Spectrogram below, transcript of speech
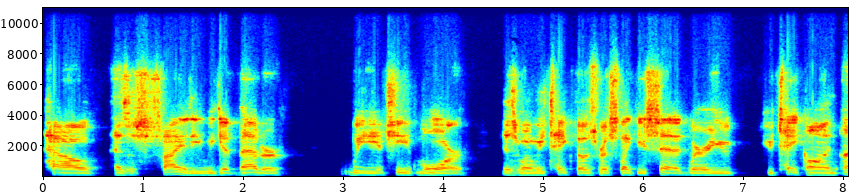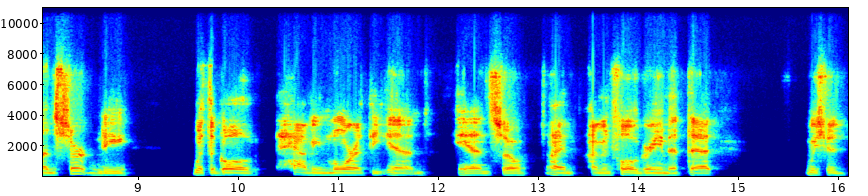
how, as a society, we get better, we achieve more. Is when we take those risks, like you said, where you you take on uncertainty with the goal of having more at the end. And so I'm I'm in full agreement that we should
